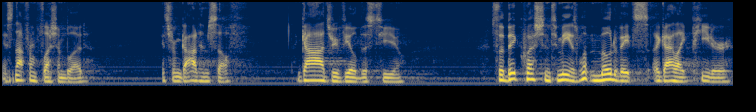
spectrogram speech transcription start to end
it's not from flesh and blood, it's from God Himself. God's revealed this to you. So the big question to me is what motivates a guy like Peter?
